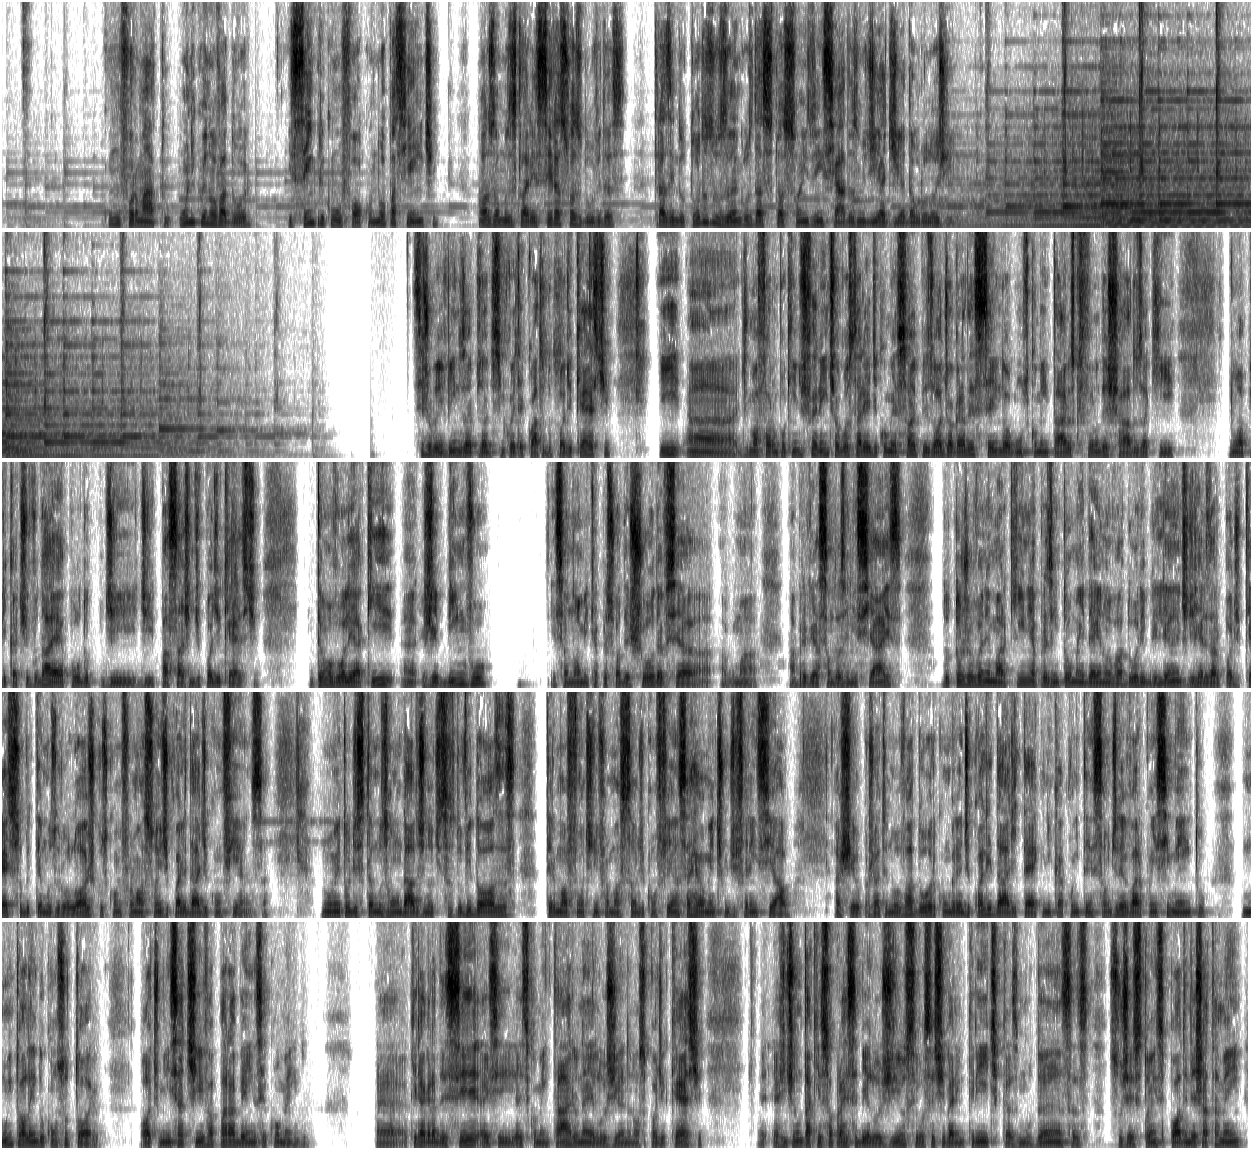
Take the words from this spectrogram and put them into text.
com um formato único e inovador e sempre com o foco no paciente, nós vamos esclarecer as suas dúvidas, trazendo todos os ângulos das situações vivenciadas no dia a dia da urologia. Sejam bem-vindos ao episódio 54 do podcast. E uh, de uma forma um pouquinho diferente, eu gostaria de começar o episódio agradecendo alguns comentários que foram deixados aqui no aplicativo da Apple do, de, de passagem de podcast. Então eu vou ler aqui uh, Gebinvo, esse é o nome que a pessoa deixou, deve ser a, alguma abreviação das iniciais. Dr. Giovanni Marchini apresentou uma ideia inovadora e brilhante de realizar podcast sobre temas urológicos com informações de qualidade e confiança. No momento onde estamos rondados de notícias duvidosas, ter uma fonte de informação de confiança é realmente um diferencial. Achei o projeto inovador, com grande qualidade técnica, com intenção de levar conhecimento muito além do consultório. Ótima iniciativa, parabéns, recomendo. É, eu queria agradecer a esse, a esse comentário, né, elogiando o nosso podcast. É, a gente não está aqui só para receber elogios. Se vocês tiverem críticas, mudanças, sugestões, podem deixar também.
